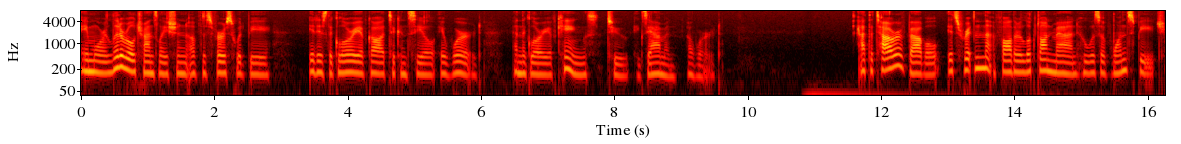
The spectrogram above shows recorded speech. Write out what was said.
A more literal translation of this verse would be It is the glory of God to conceal a word, and the glory of kings to examine a word. At the Tower of Babel, it's written that Father looked on man who was of one speech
